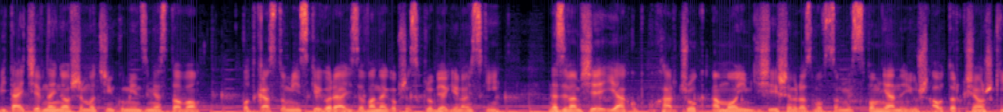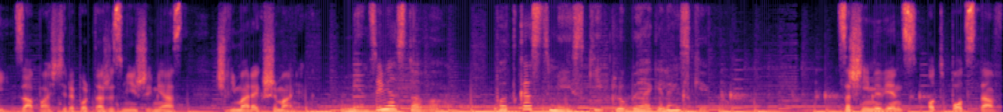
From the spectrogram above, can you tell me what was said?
Witajcie w najnowszym odcinku Międzymiastowo, podcastu miejskiego realizowanego przez Klub Jagielloński. Nazywam się Jakub Kucharczuk, a moim dzisiejszym rozmówcą jest wspomniany już autor książki Zapaść, reportaży z mniejszych miast, czyli Marek Szymaniak. Międzymiastowo, podcast miejski Klubu Jagiellońskiego. Zacznijmy więc od podstaw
